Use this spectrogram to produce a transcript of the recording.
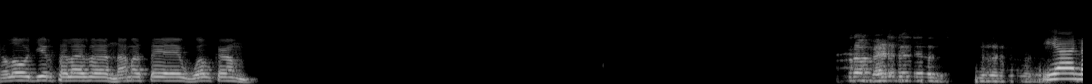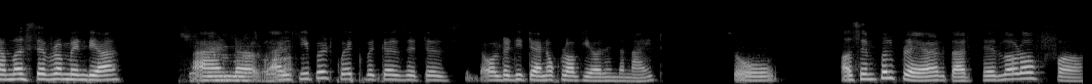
Hello, dear Sailaja. Namaste. Welcome. Yeah, namaste from India. And uh, I'll keep it quick because it is already 10 o'clock here in the night. So, a simple prayer that there's a lot of uh,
